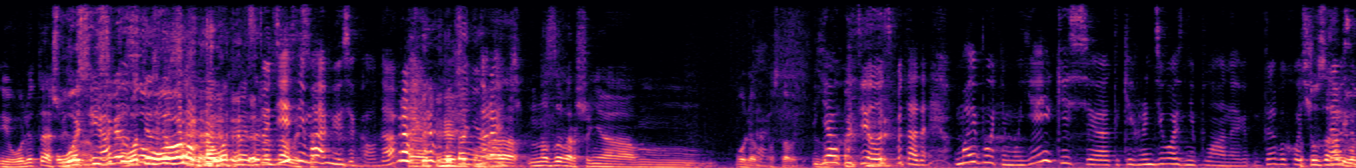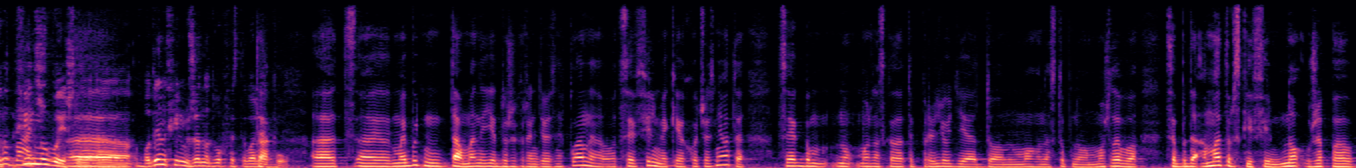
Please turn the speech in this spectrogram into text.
І Олю теж. Ось і зв'язок. От і зв'язок, а от ми і Тоді зав'язалися. знімаємо мюзикл, добре? Е, Питання До речі. е, на завершення м, Оля Так. поставить. Я хотіла спитати, в майбутньому є якісь е, такі грандіозні плани, де ви хочете взагалі, де ви от себе фільми бачите? вийшли. Е, е, Один фільм вже на двох фестивалях Так. був. Е, ц- е, В майбутньому, так, в мене є дуже грандіозні плани. Оцей фільм, який я хочу зняти, це якби ну можна сказати, прелюдія до мого наступного. Можливо, це буде аматорський фільм, але вже по-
